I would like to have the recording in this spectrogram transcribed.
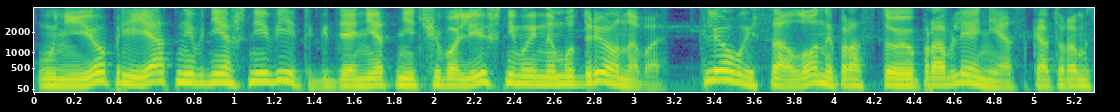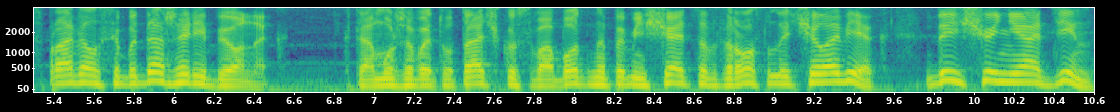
У нее приятный внешний вид, где нет ничего лишнего и намудренного, клевый салон и простое управление, с которым справился бы даже ребенок. К тому же в эту тачку свободно помещается взрослый человек, да еще не один,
